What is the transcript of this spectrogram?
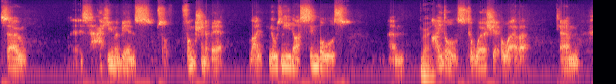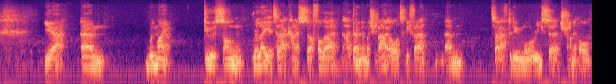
so it's how human beings sort of function a bit. Like we always need our symbols, um, right, idols to worship or whatever. Um, yeah, um, we might do a song related to that kind of stuff, although I, I don't know much about it all, to be fair. Um, so I'd have to do more research on it all.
